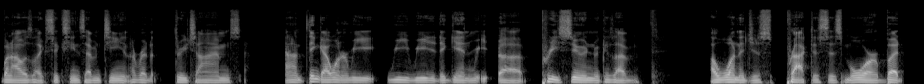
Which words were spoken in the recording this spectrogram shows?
when I was like 16, 17. I read it three times. And I think I want to re reread it again re- uh, pretty soon because I've I want to just practice this more. But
